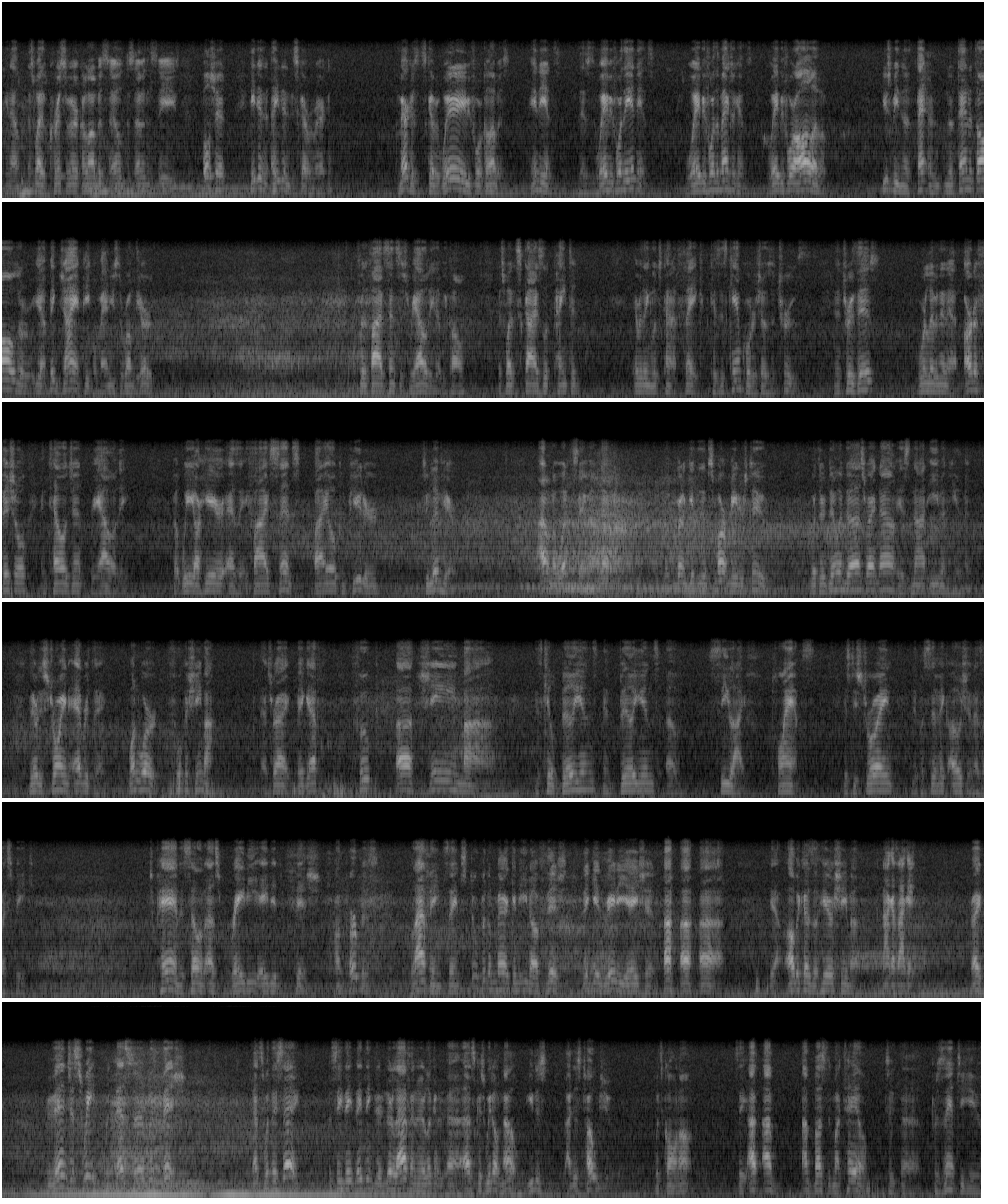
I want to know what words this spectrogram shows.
You know, that's why Christopher Columbus sailed the seven seas. Bullshit. He didn't. He didn't discover America. America was discovered way before Columbus. The Indians. This is way before the Indians. Way before the Mexicans. Way before all of them. Used to be Neanderthals or yeah, big giant people. Man, used to roam the earth. For the five senses reality that we call. That's why the skies look painted. Everything looks kind of fake because this camcorder shows the truth. And the truth is, we're living in an artificial, intelligent reality. But we are here as a five sense biocomputer to live here. I don't know what to say about that. But we're going to get to them smart meters too. What they're doing to us right now is not even human. They're destroying everything. One word, Fukushima. That's right, big F. Fukushima. It's killed billions and billions of sea life, plants. It's destroying the Pacific Ocean as I speak. Japan is selling us radiated fish on purpose laughing, saying, Stupid American eat our fish. They get radiation. Ha ha ha. Yeah, all because of Hiroshima and Nagasaki. Right? Revenge is sweet when best served with fish. That's what they say. But see, they, they think they're, they're laughing and they're looking at uh, us because we don't know. You just, I just told you what's going on. See, I, I've, I've busted my tail to uh, present to you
